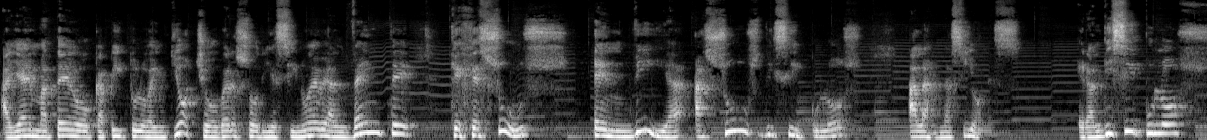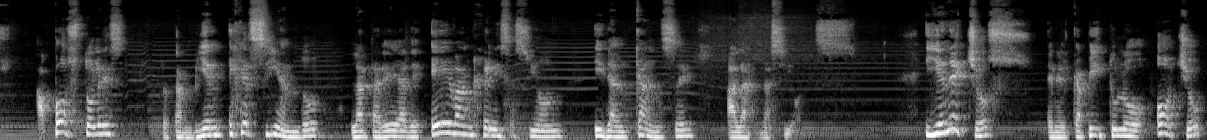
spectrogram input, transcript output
allá en Mateo capítulo 28, verso 19 al 20, que Jesús envía a sus discípulos a las naciones. Eran discípulos, apóstoles, pero también ejerciendo la tarea de evangelización y de alcance a las naciones. Y en Hechos, en el capítulo 8,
